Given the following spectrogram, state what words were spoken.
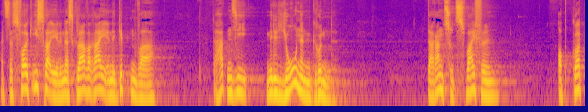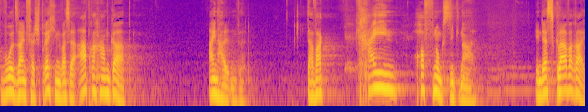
Als das Volk Israel in der Sklaverei in Ägypten war, da hatten sie Millionen Gründe daran zu zweifeln, ob Gott wohl sein Versprechen, was er Abraham gab, einhalten wird. Da war kein Hoffnungssignal in der Sklaverei,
